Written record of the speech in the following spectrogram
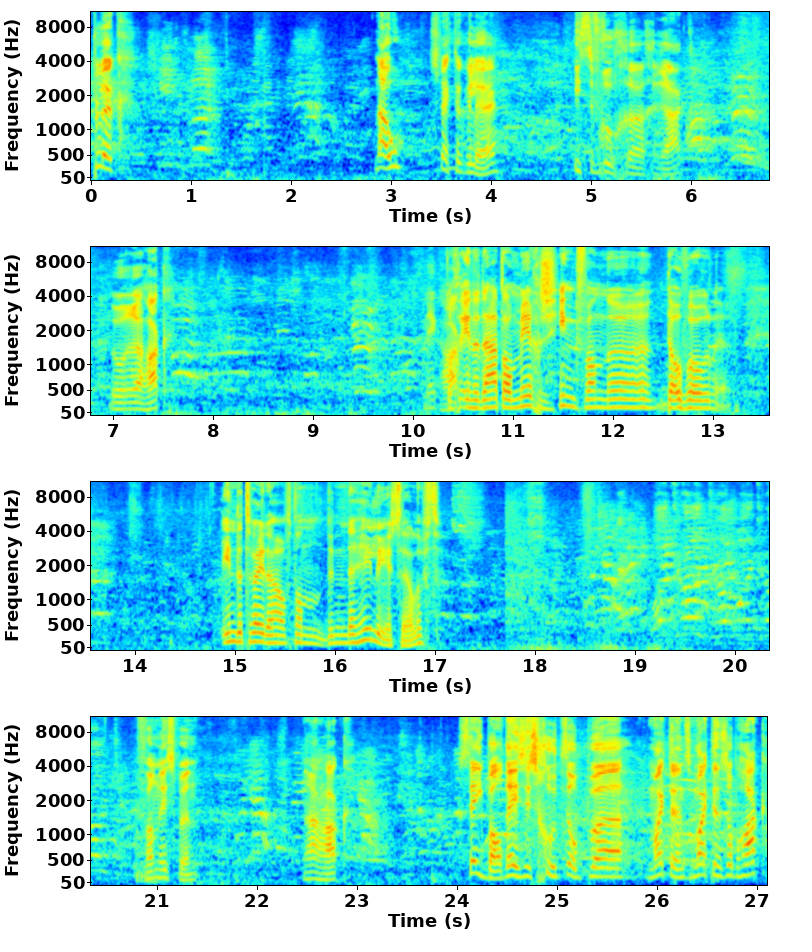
Pluk. Nou, spectaculair. Iets te vroeg eh, geraakt. Door eh, Hak. Nick Hak. Toch inderdaad al meer gezien van eh, Dovo eh, in de tweede helft dan in de hele eerste helft. Van Nispen. Naar Hak. Steekbal, deze is goed op uh, Martens. Martens op hak.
